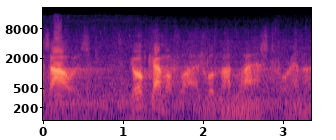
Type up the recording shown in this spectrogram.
as ours. Your camouflage will not last forever.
